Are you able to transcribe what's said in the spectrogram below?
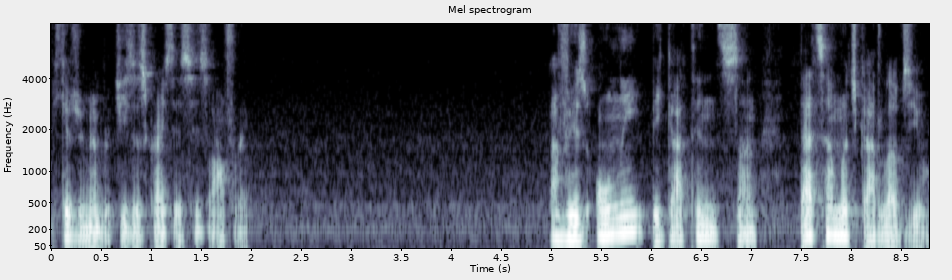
Because remember, Jesus Christ is his offering of his only begotten Son. That's how much God loves you.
